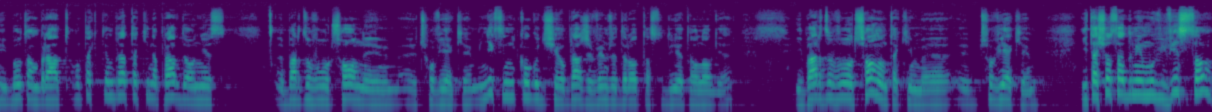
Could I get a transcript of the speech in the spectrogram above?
i był tam brat. On tak, ten brat taki naprawdę, on jest bardzo wyuczonym e, człowiekiem. I nie chcę nikogo dzisiaj obrazić, wiem, że Dorota studiuje teologię. I bardzo wyuczonym takim e, e, człowiekiem. I ta siostra do mnie mówi, wiesz co,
